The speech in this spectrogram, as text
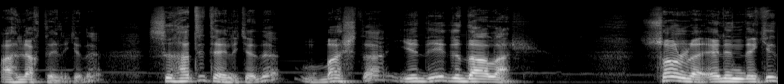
Ahlak tehlikede. Sıhhati tehlikede. Başta yediği gıdalar. Sonra elindeki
